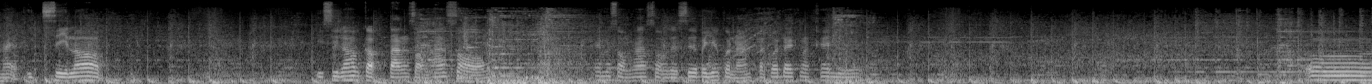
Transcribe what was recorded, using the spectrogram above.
ในอีกสี่รอบ อีกสี่รอบกับตังสองห้าสองได้มาสองห้าสองแต่ซื้อไปเยอะกว่านั้น แต่ก็ได้มาแค่นี้ เออ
